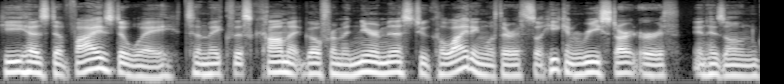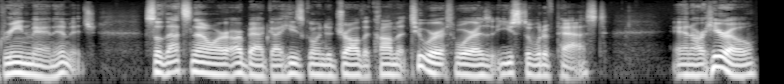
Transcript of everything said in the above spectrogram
he has devised a way to make this comet go from a near miss to colliding with Earth so he can restart Earth in his own Green Man image. So that's now our, our bad guy. He's going to draw the comet to Earth, whereas it used to would have passed. And our hero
